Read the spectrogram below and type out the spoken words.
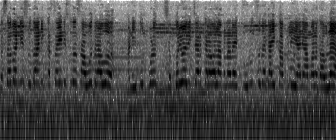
कसाबांनी सुद्धा आणि कसाईनी सुद्धा सावध राहावं. आणि इथून पुढं शंभर वेळा विचार करावा लागणार आहे. चोरून सुद्धा गायी कापली आणि आम्हाला गावला.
